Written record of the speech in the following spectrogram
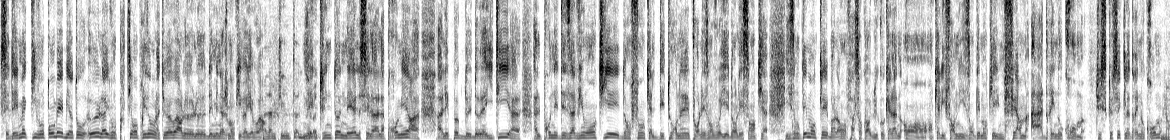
C'est des mecs qui vont tomber bientôt. Eux, là, ils vont partir en prison. Là, tu vas voir le, le déménagement qu'il va y avoir. Madame Clinton Mais Clinton, mais elle, c'est la, la première à, à l'époque de, de Haïti. Elle, elle prenait des avions entiers d'enfants qu'elle détournait pour les envoyer dans les centres. Ils ont démantelé, ben là on fasse encore du en, en Californie, ils ont démantelé une ferme à adrénochrome. Tu sais ce que c'est que l'adrénochrome? Non.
